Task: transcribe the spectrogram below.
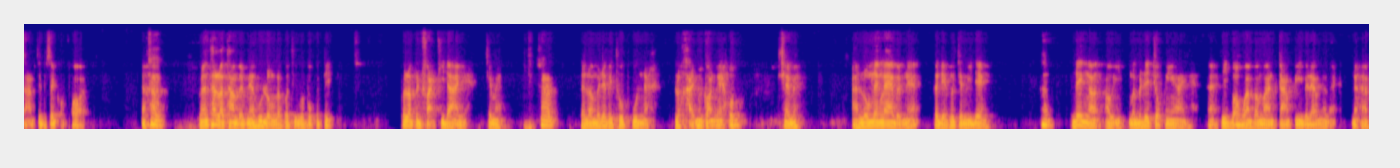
สามสิบเปอร์เซ็นของพอร์ตนะคครัรับบเพราะฉะนั้นถ้าเราทำแบบนี้หุ้นลงเราก็ถือว่าปกติ เพราะเราเป็นฝ่ายที่ได้ไงใช่ไหม ครับ แต่เราไม่ได้ไปทุบหุ้นนะเราขายมันก่อนแล้ว ใช่ไหมอะลงแรงๆแบบเนี้ย ก็เดี๋ยวก็จะมีเด้งครับเด้งเอาเอาอีกมันไม่ได้จบง่ายๆไงอะที่บอกว่าประมาณกลางปีไปแล้วนั่นแหละนะครับ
